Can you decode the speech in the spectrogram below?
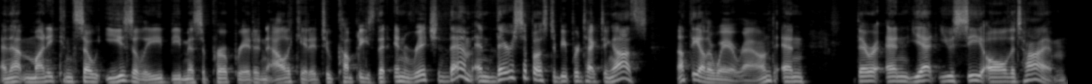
and that money can so easily be misappropriated and allocated to companies that enrich them and they're supposed to be protecting us not the other way around and there and yet you see all the time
